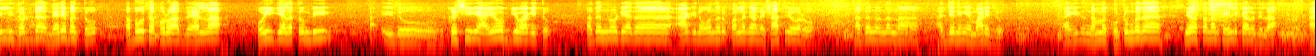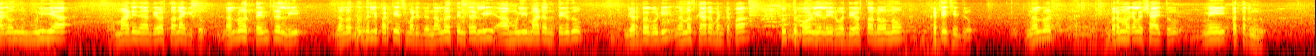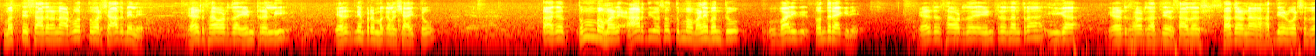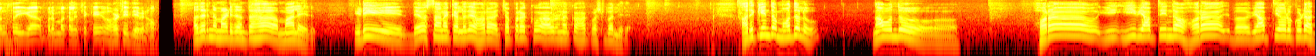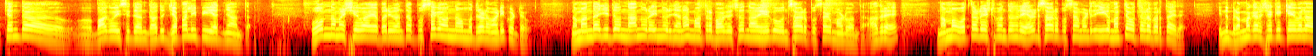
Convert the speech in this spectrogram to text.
ಇಲ್ಲಿ ದೊಡ್ಡ ನೆರೆ ಬಂತು. ಅಭೂತಪೂರ್ವ ಎಲ್ಲ ಹೊಯ್ಗೆಲ್ಲ ತುಂಬಿ ಇದು ಕೃಷಿಗೆ ಅಯೋಗ್ಯವಾಗಿತ್ತು. ಅದನ್ನು ನೋಡಿ ಅದ ಆಗಿನ ಓನರು ಕೊಲ್ಲಂಗಾನ ಶಾಸ್ತ್ರಿಯವರು ಅದನ್ನು ನನ್ನ ಅಜ್ಜನಿಗೆ ಮಾಡಿದರು. ಹಾಗಿದು ನಮ್ಮ ಕುಟುಂಬದ ದೇವಸ್ಥಾನ ಅಂತ ಹೇಳಲಿಕ್ಕಾಗೋದಿಲ್ಲ ಆಗ ಒಂದು ಮುಳಿಯ ಮಾಡಿದ ದೇವಸ್ಥಾನ ಆಗಿತ್ತು. ನಲವತ್ತೆಂಟರಲ್ಲಿ, ನಲವತ್ತೊಂದರಲ್ಲಿ ಪರ್ಚೇಸ್ ಮಾಡಿದ್ದೆ. ನಲವತ್ತೆಂಟರಲ್ಲಿ ಆ ಮುಳಿ ಮಾಡನ್ನು ತೆಗೆದು ಗರ್ಭಗುಡಿ, ನಮಸ್ಕಾರ ಮಂಟಪ, ಸುತ್ತು ಇರುವ ದೇವಸ್ಥಾನವನ್ನು ಕಟ್ಟಿಸಿದರು. ನಲ್ವತ್ತು, ಬ್ರಹ್ಮಕಲಶ ಆಯಿತು ಮೇ ಇಪ್ಪತ್ತರಂದು. ಮತ್ತು ಸಾಧಾರಣ ಅರುವತ್ತು ವರ್ಷ ಆದಮೇಲೆ ಎರಡು ಸಾವಿರದ ಎಂಟರಲ್ಲಿ ಎರಡನೇ ಬ್ರಹ್ಮಕಲಶ ಆಯಿತು. ಆಗ ತುಂಬ ಮಳೆ, ಆರು ದಿವಸ ತುಂಬ ಮಳೆ ಬಂತು ಭಾರಿ ತೊಂದರೆ ಆಗಿದೆ. ಎರಡು ಸಾವಿರದ ಎಂಟರ ನಂತರ ಈಗ ಎರಡು ಸಾವಿರದ ಹದಿನೇಳು ಸಾಧಾರಣ ಸಾಧಾರಣ ಹದಿನೇಳು ವರ್ಷದ ನಂತರ ಈಗ ಬ್ರಹ್ಮಕಲಶಕ್ಕೆ ಹೊರಟಿದ್ದೇವೆ ನಾವು. ಅದರಿಂದ ಮಾಡಿದಂತಹ ಮಾಲೆ ಇದು. ಇಡೀ ದೇವಸ್ಥಾನಕ್ಕಲ್ಲದೆ ಹೊರ ಚಪ್ಪರಕ್ಕೂ ಆವರಣಕ್ಕೂ ಹಾಕುವಷ್ಟು ಬಂದಿದೆ. ಅದಕ್ಕಿಂತ ಮೊದಲು ನಾವೊಂದು ಹೊರ, ಈ ಈ ವ್ಯಾಪ್ತಿಯಿಂದ ಹೊರ ವ್ಯಾಪ್ತಿಯವರು ಕೂಡ ಅತ್ಯಂತ ಭಾಗವಹಿಸಿದಂಥ ಭಾಗವಹಿಸಿದಂಥದ್ದು ಜಪಲಿಪಿ ಯಜ್ಞ ಅಂತ. ಓಂ ನಮ ಶಿವಾಯ ಬರೆಯುವಂಥ ಪುಸ್ತಕವನ್ನು ನಾವು ಮುದ್ರಣ ಮಾಡಿ ಕೊಟ್ಟೆವು. ನಮ್ಮ ಅಂದಾಜಿದ್ದು ಒಂದು ನಾನ್ನೂರು ಐನೂರು ಜನ ಮಾತ್ರ ಭಾಗವಹಿಸೋದು, ನಾವು ಹೇಗೂ ಒಂದು ಸಾವಿರ ಪುಸ್ತಕ ಮಾಡುವಂಥ ಆದರೆ ನಮ್ಮ ಒತ್ತಡ ಎಷ್ಟು ಬಂತು ಅಂದರೆ ಎರಡು ಸಾವಿರ ಪುಸ್ತಕ ಮಾಡಿದರೆ ಈಗ ಮತ್ತೆ ಒತ್ತಡ ಬರ್ತಾ ಇದೆ. ಇನ್ನು ಬ್ರಹ್ಮಕರ್ಷಕ್ಕೆ ಕೇವಲ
